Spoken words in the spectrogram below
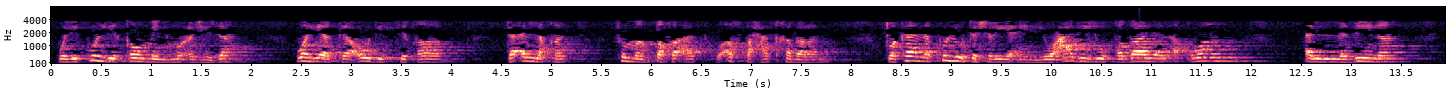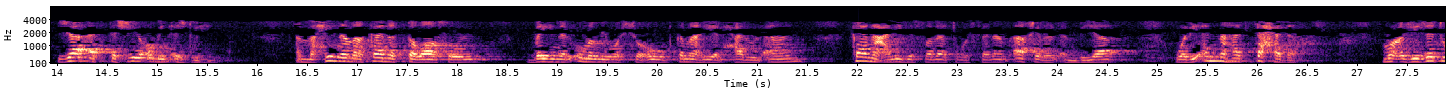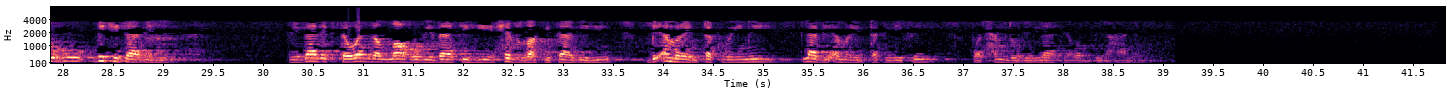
ولكل قوم معجزة وهي كعود الثقاب تألقت ثم انطفأت وأصبحت خبرا وكان كل تشريع يعالج قضايا الأقوام الذين جاء التشريع من أجلهم. أما حينما كان التواصل بين الأمم والشعوب كما هي الحال الآن كان عليه الصلاة والسلام آخر الأنبياء ولأنها اتحدت معجزته بكتابه. لذلك تولى الله بذاته حفظ كتابه بأمر تكويني لا بأمر تكليفي والحمد لله رب العالمين.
